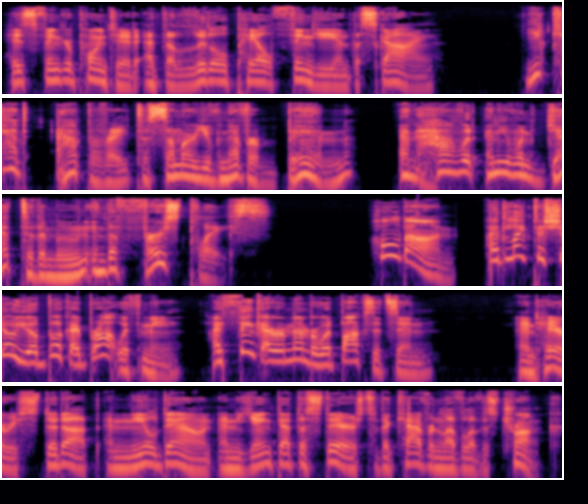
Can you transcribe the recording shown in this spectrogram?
His finger pointed at the little pale thingy in the sky. You can't apparate to somewhere you've never been. And how would anyone get to the moon in the first place? Hold on. I'd like to show you a book I brought with me. I think I remember what box it's in and Harry stood up and kneeled down and yanked at the stairs to the cavern level of his trunk,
